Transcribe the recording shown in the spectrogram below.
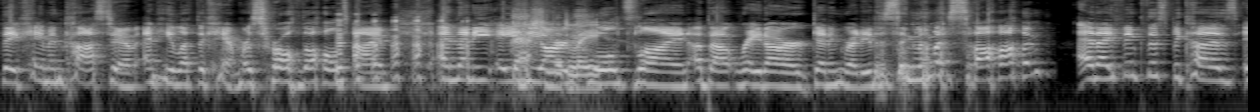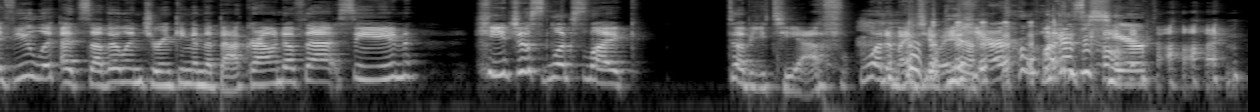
They came in costume and he let the cameras roll the whole time. and then he ADR'd Gould's line about Radar getting ready to sing them a song. And I think this because if you look at Sutherland drinking in the background of that scene, he just looks like WTF. What am I doing Yeah. here? What is is this here? on?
